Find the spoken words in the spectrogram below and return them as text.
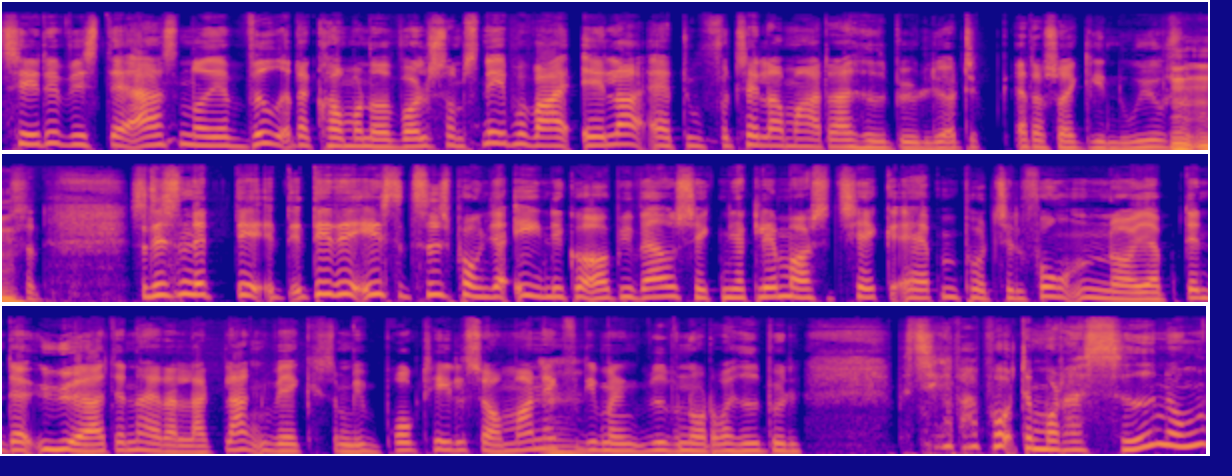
til det, hvis det er sådan noget, jeg ved, at der kommer noget voldsomt sne på vej, eller at du fortæller mig, at der er hedebølge, og det er der så ikke lige nu jo. Mm-hmm. Så, så det er sådan, at det, det, er det eneste tidspunkt, jeg egentlig går op i vejrudsigten. Jeg glemmer også at tjekke appen på telefonen, og jeg, den der YR, den har jeg da lagt langt væk, som vi brugte hele sommeren, mm. ikke? fordi man ved, hvornår der var hedebølge. Men jeg tænker bare på, at der må der sidde nogen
